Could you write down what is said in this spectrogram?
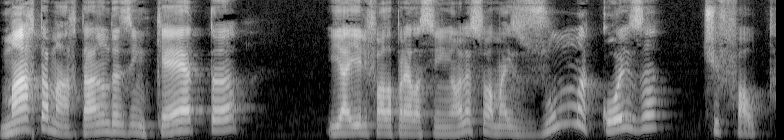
Marta, Marta, andas inquieta, e aí ele fala para ela assim: Olha só, mas uma coisa te falta.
